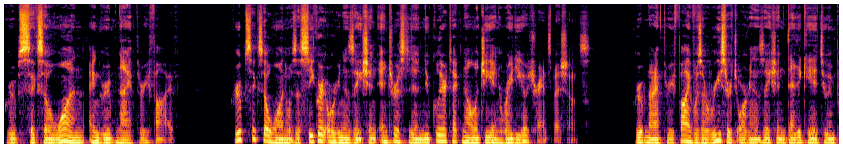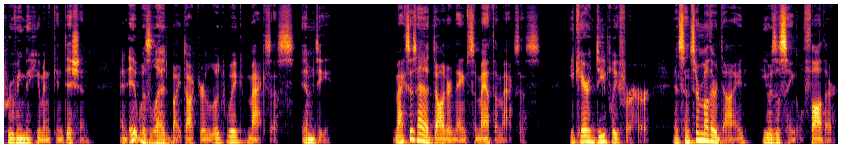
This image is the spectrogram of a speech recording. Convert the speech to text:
Group 601 and Group 935. Group 601 was a secret organization interested in nuclear technology and radio transmissions. Group 935 was a research organization dedicated to improving the human condition, and it was led by Dr. Ludwig Maxis, MD. Maxis had a daughter named Samantha Maxis. He cared deeply for her, and since her mother died, he was a single father.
